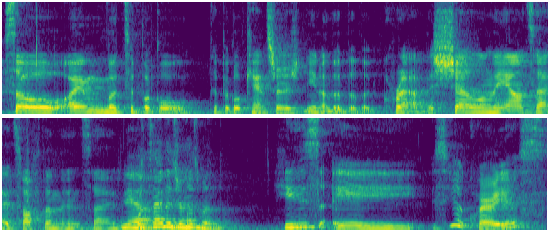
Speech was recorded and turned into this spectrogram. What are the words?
So I'm a typical, typical Cancer. You know, the the, the crab, the shell on the outside, soft on the inside. Yeah. What sign is your husband? He's a is he Aquarius?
